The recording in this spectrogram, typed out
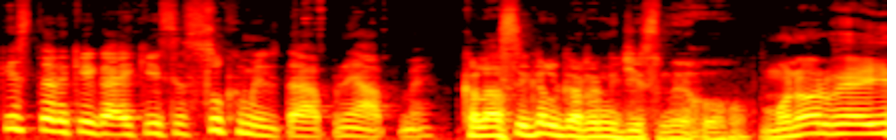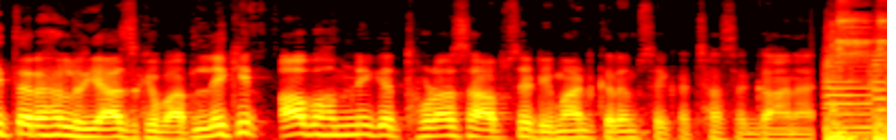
किस तरह की गायकी से सुख मिलता है अपने आप में? क्लासिकल का रंग जिसमें हो। मनोहर भैया तरह रियाज के बाद लेकिन अब हमने के थोड़ा सा आपसे डिमांड करम से एक अच्छा सा गाना है।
